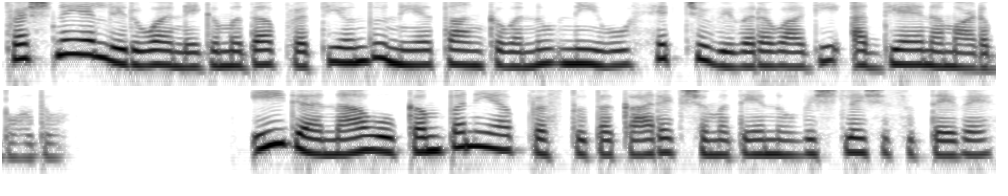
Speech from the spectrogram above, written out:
ಪ್ರಶ್ನೆಯಲ್ಲಿರುವ ನಿಗಮದ ಪ್ರತಿಯೊಂದು ನಿಯತಾಂಕವನ್ನು ನೀವು ಹೆಚ್ಚು ವಿವರವಾಗಿ ಅಧ್ಯಯನ ಮಾಡಬಹುದು. ಈಗ ನಾವು ಕಂಪನಿಯ ಪ್ರಸ್ತುತ ಕಾರ್ಯಕ್ಷಮತೆಯನ್ನು ವಿಶ್ಲೇಷಿಸುತ್ತೇವೆ.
